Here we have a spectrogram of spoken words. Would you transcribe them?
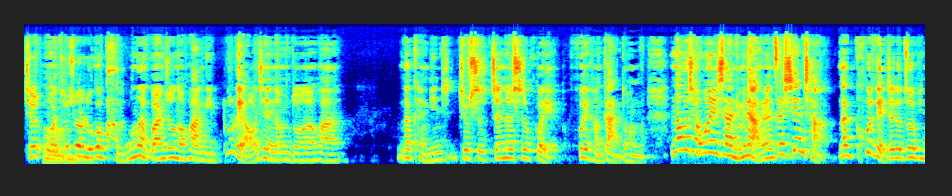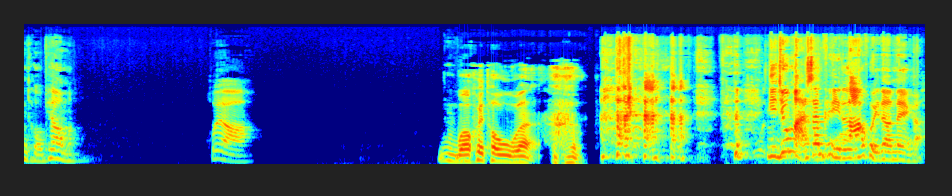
就我就说，如果普通的观众的话，你不了解那么多的话，那肯定就是真的是会会很感动的。那我想问一下，你们两个人在现场，那会给这个作品投票吗？会啊，我会投五问，你就马上可以拉回到那个，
